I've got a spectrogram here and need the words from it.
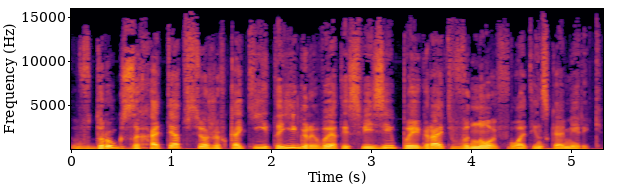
вдруг захотят все же в какие-то игры в этой связи поиграть вновь в Латинской Америке?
